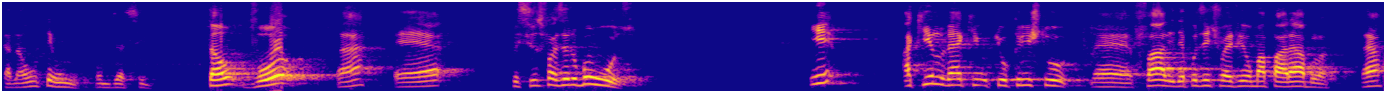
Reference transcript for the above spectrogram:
Cada um tem um, vamos dizer assim. Então, vou, tá? é, preciso fazer o bom uso. E aquilo né, que, que o Cristo é, fala, e depois a gente vai ver uma parábola né,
